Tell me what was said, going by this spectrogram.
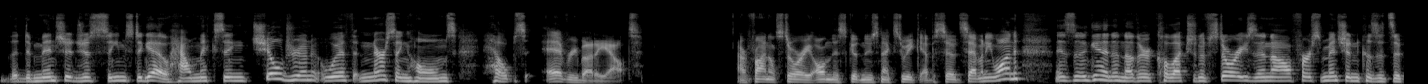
the dementia just seems to go. How mixing children with nursing homes helps everybody out. Our final story on this Good News Next Week, episode 71, is again another collection of stories. And I'll first mention because it's a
